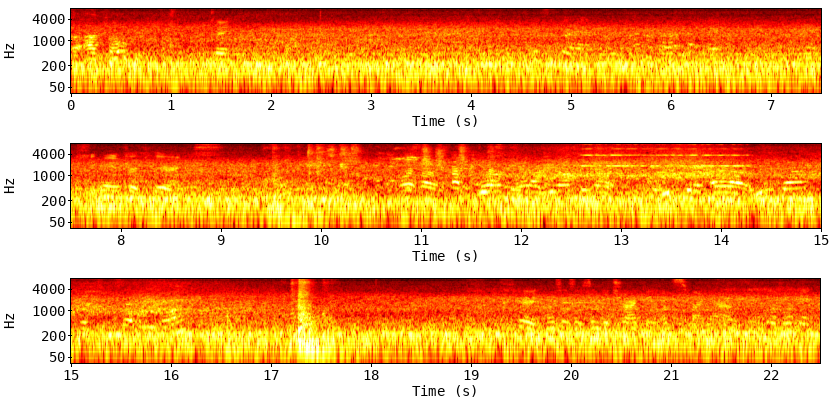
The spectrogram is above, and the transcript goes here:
Uh, October. Okay. such hearings. Okay, it looks single tracking. Let's find out.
